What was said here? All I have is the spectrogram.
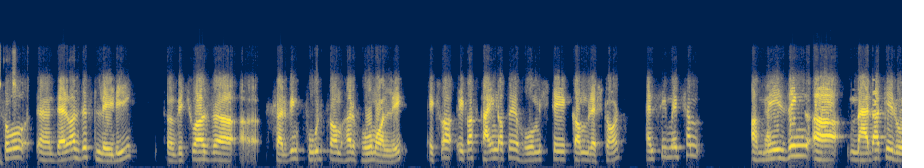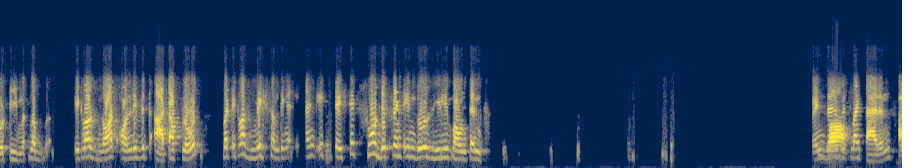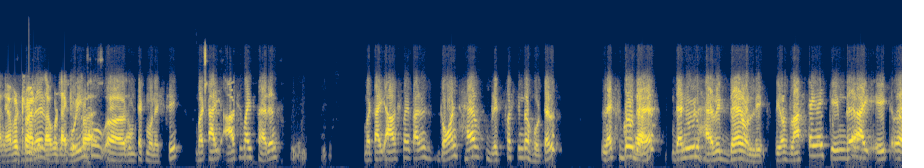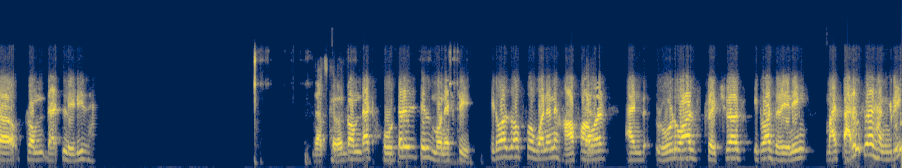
So uh, there was this lady uh, which was uh, uh, serving food from her home only. It was it was kind of a homestay cum restaurant, and she made some amazing uh, maida ke roti. Matlab, it was not only with atta flour, but it was mixed something, and, it tasted so different in those hilly mountains. Went there Wow. with my parents. I never tried this. were I would like to going try. to uh, Rumtek Monastery, but I asked my parents. But I asked my parents, don't have breakfast in the hotel. Let's go Yeah. there. Then we will have it there only. Because last time I came there, I ate uh, from that lady's That's good. from that hotel till monastery. It was of uh, one and a half hour, and road was treacherous. It was raining. My parents were hungry,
